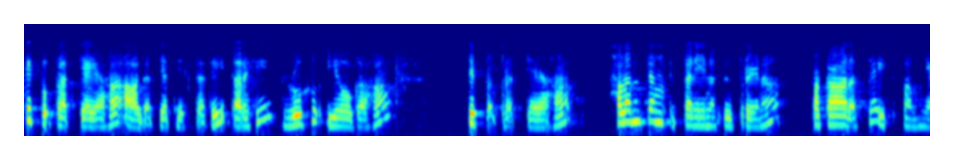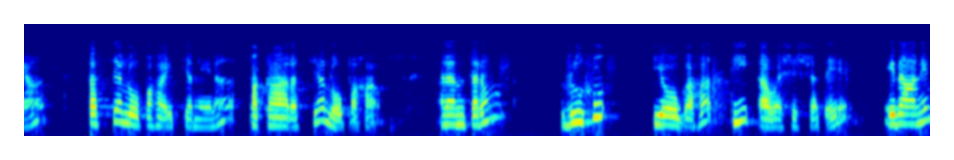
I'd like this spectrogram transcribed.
तिप् प्रत्ययः आगत्य तिष्ठति, तर्हि रुः योगः तिप् प्रत्ययः। हलन्तम् इत्यनेन सूत्रेण पकारस्य इत्संज्ञा, तस्य लोपः इत्यनेन पकारस्य लोपः। अनन्तरं रुः योगः ति अवशिष्यते। इदानीं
